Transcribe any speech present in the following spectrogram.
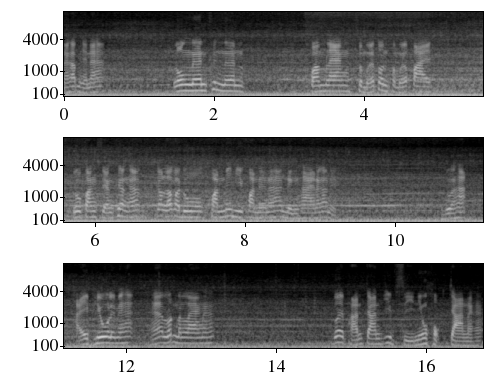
นะครับเห็นนะฮะลงเนินขึ้นเนิน ความแรงเสมอต้นเสมอปลายดูฟังเสียงเครื่องครับก็แล้วก็ดูควันไม่มีควันเลยนะฮะหนึ่งไฮนะครับเนี่ยดูฮะไถพิ้วเลยไหมฮะฮะรถมันแรงนะฮะด้วยผานจาน24นิ้ว6จานนะฮะ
